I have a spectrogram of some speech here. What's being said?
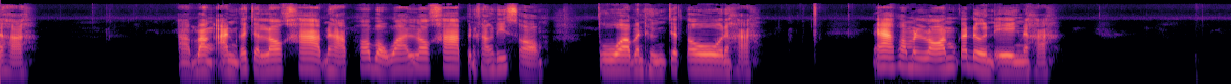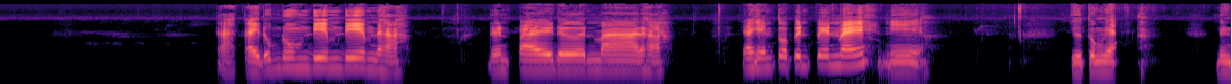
นะคะอ่าบางอันก็จะลอกคาบนะคะ พ่อบอกว่าลอกคาบเป็นครั้งที่สองตัวมันถึงจะโตนะคะนะพอมันร้อนมันก็เดินเองนะคะอ่าไต่ดุมดุมดิมดิมนะคะ เดินไปเดินมานะคะ อยากเห็นตัวเป็นๆไหมนี่ อยู่ตรงเนี้ยหนึ่ง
